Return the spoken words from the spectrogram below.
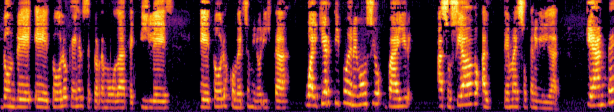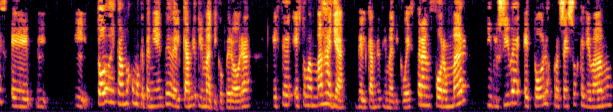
donde eh, todo lo que es el sector de moda, textiles, todos los comercios minoristas, cualquier tipo de negocio va a ir asociado al tema de sostenibilidad. Que antes todos estábamos como que pendientes del cambio climático, pero ahora este, esto va más allá del cambio climático, es transformar inclusive todos los procesos que llevamos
